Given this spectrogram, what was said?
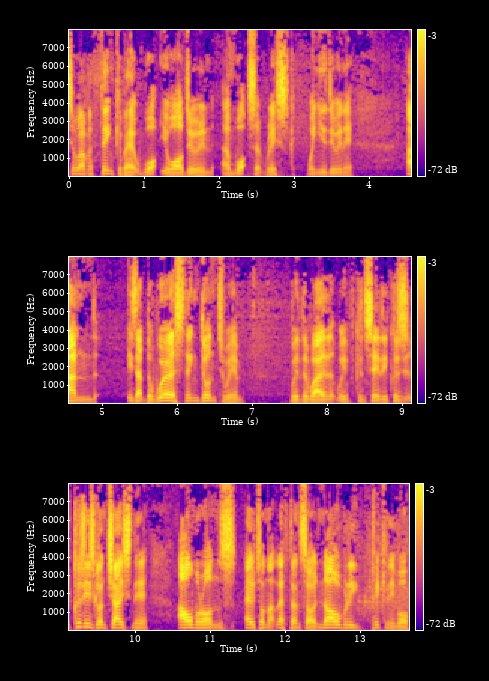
to have a think about what you are doing and what's at risk when you're doing it. And he's had the worst thing done to him with the way that we've conceded because he's gone chasing it. Almiron's out on that left hand side. Nobody picking him up.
